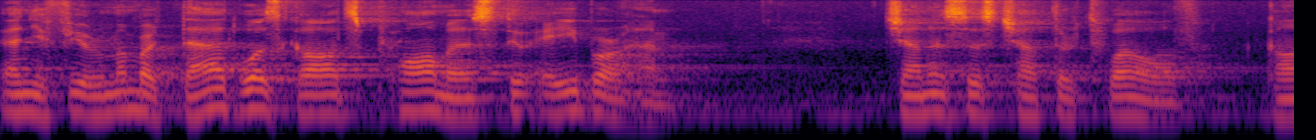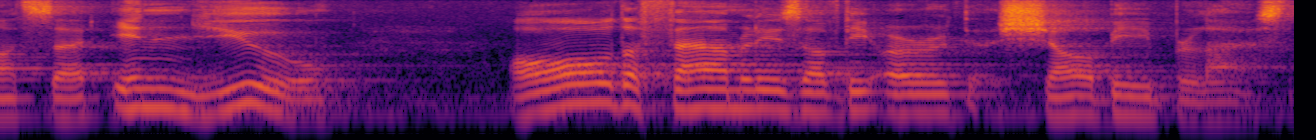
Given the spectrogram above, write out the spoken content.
And if you remember, that was God's promise to Abraham. Genesis chapter 12. God said, In you all the families of the earth shall be blessed.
